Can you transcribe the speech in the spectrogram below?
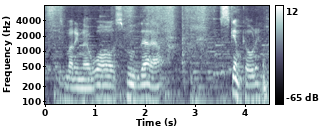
Just mudding that wall, smooth that out. Skim coating.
